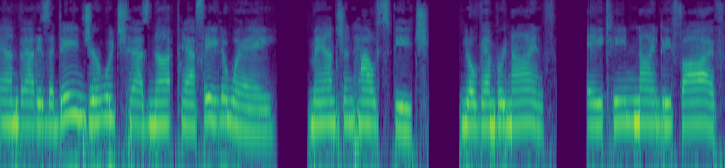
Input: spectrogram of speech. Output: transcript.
And that is a danger which has not passed away. Mansion House Speech, November 9th. 1895,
